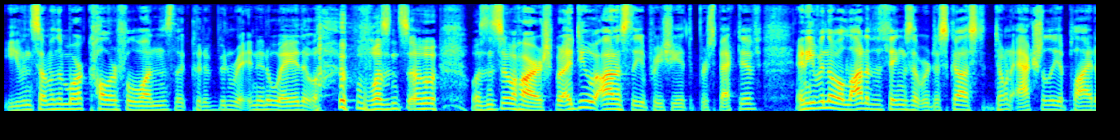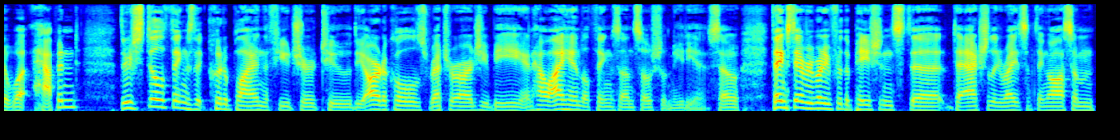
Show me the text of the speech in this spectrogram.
even some of the more colorful ones that could have been written in a way that wasn't so wasn't so harsh. But i do honestly appreciate the perspective. And even though a lot of the things that were discussed don't actually apply to what happened there's still things that could apply in the future to the articles retro rgb and how i handle things on social media. So thanks to everybody for the patience to to actually write something awesome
